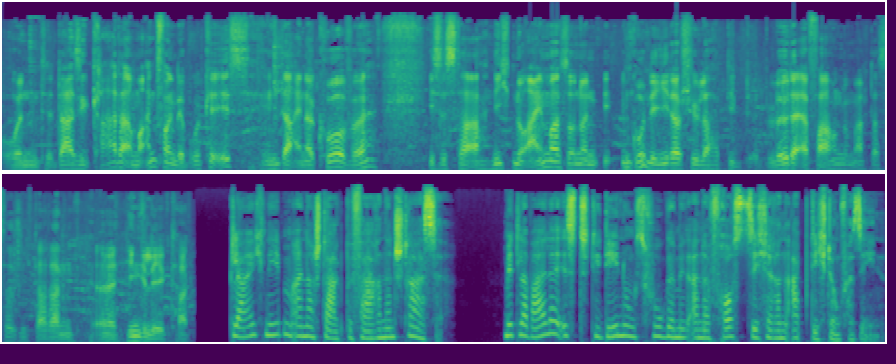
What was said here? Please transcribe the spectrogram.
Und da sie gerade am Anfang der Brücke ist, hinter einer Kurve, ist es da nicht nur einmal, sondern im Grunde jeder Schüler hat die blöde Erfahrung gemacht, dass er sich da dann äh, hingelegt hat. Gleich neben einer stark befahrenen Straße. Mittlerweile ist die Dehnungsfuge mit einer frostsicheren Abdichtung versehen.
